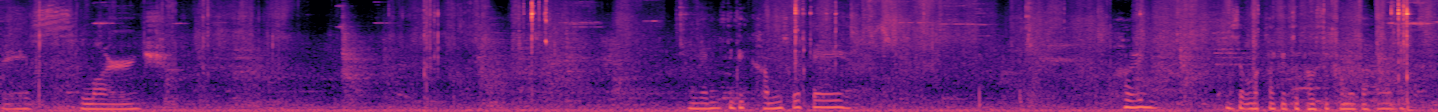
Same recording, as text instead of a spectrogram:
Face, large. And I don't think it comes with a hood. Doesn't look like it's supposed to come with a hood.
